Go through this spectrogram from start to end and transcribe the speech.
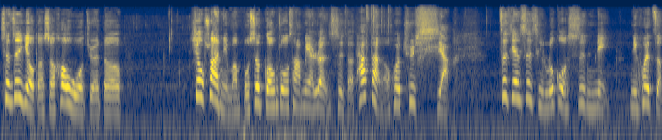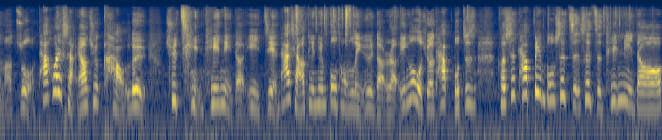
甚至有的时候，我觉得。就算你们不是工作上面认识的，他反而会去想这件事情，如果是你，你会怎么做？他会想要去考虑，去倾听你的意见，他想要听听不同领域的人，因为我觉得他不是，可是他并不是只是只听你的哦。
